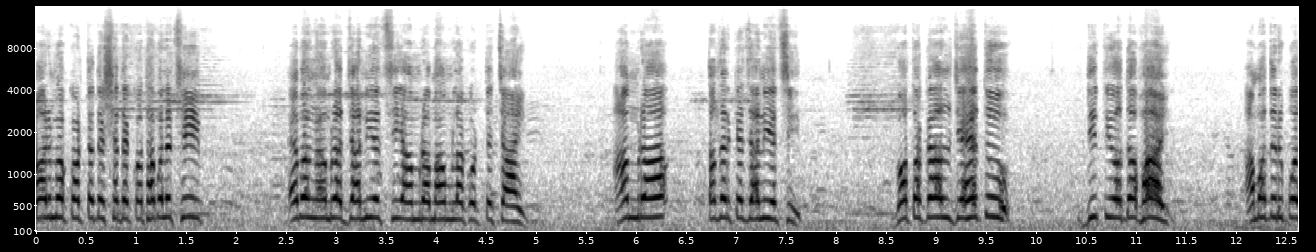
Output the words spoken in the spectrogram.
কর্মকর্তাদের সাথে কথা বলেছি এবং আমরা জানিয়েছি, আমরা মামলা করতে চাই। আমরা তাদেরকে জানিয়েছি, গতকাল যেহেতু দ্বিতীয় দফায় আমাদের উপর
